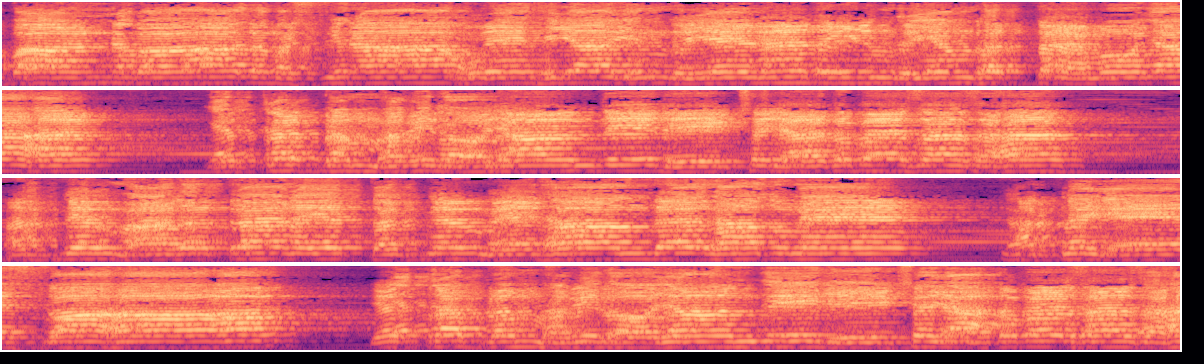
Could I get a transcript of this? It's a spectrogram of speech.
अपान्नपादमश्विना उमेधिया इन्द्रियेण तैन्द्रियम् धत्तमोजाः यत्र ब्रह्मविदो दीक्षया तपसा सह। अग्निर्मादत्र न यत्तग्निर्मेधाम् दधातु मे अग्नये स्वाहा। यत्र ब्रह्मविदो यान्ते दीक्षया तपसा सह।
